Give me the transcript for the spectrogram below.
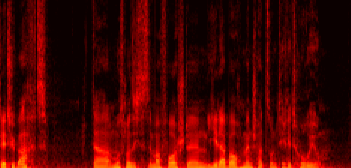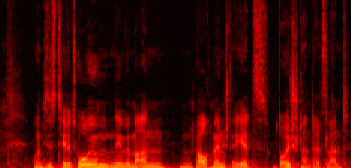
Der Typ 8, da muss man sich das immer vorstellen, jeder Bauchmensch hat so ein Territorium. Und dieses Territorium, nehmen wir mal an, ein Bauchmensch wäre jetzt Deutschland als Land.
